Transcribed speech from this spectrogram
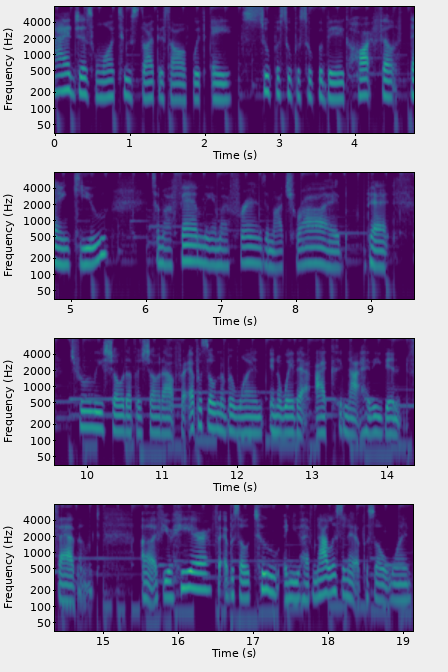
I just want to start this off with a super, super, super big, heartfelt thank you to my family and my friends and my tribe that truly showed up and showed out for episode number one in a way that I could not have even fathomed. Uh, if you're here for episode two and you have not listened to episode one,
